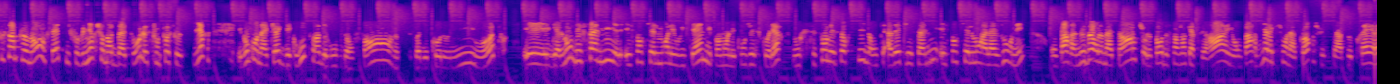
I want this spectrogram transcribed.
Tout simplement, en fait, il faut venir sur notre bateau, le Santos Cire, et donc on accueille des groupes, hein, des groupes d'enfants, euh, que ce soit des colonies ou autres, et également des familles, essentiellement les week-ends et pendant les congés scolaires. Donc ce sont des sorties donc avec les familles essentiellement à la journée. On part à 9h le matin sur le port de Saint-Jean-Cap-Ferrat et on part direction la Corse jusqu'à à peu près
